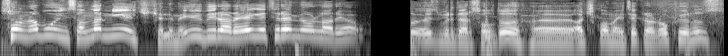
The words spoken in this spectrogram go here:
Sonra bu insanlar niye iki kelimeyi bir araya getiremiyorlar ya? Öz bir ders oldu. Ee, açıklamayı tekrar okuyunuz.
